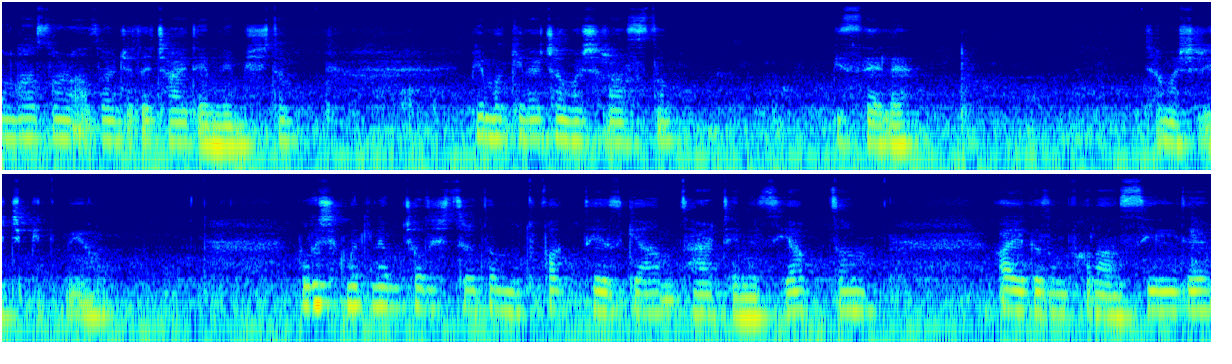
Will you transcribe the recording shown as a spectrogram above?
Ondan sonra az önce de çay demlemiştim. Bir makine çamaşır astım. Bir sele. Çamaşır hiç bitmiyor. Bulaşık makinemi çalıştırdım. Mutfak tezgahımı tertemiz yaptım. Aygazımı falan sildim.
